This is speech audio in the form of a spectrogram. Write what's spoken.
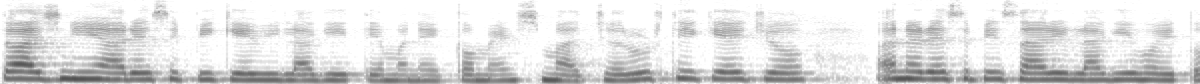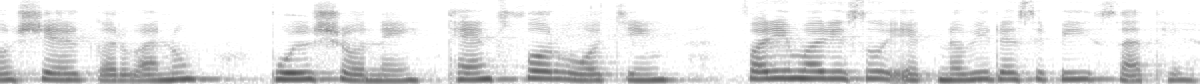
તો આજની આ રેસીપી કેવી લાગી તે મને કમેન્ટ્સમાં જરૂરથી કહેજો. અને રેસીપી સારી લાગી હોય તો શેર કરવાનું ભૂલશો નહીં. થેન્ક્સ ફોર વોચિંગ ફરી મળીશું એક નવી રેસીપી સાથે.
